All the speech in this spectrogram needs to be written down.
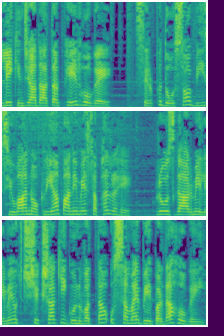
लेकिन ज़्यादातर फेल हो गए। सिर्फ़ 220 युवा नौकरियाँ पाने में सफल रहे। रोज़गार मेले में उच्च शिक्षा की गुणवत्ता उस समय बेपर्दा हो गई,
